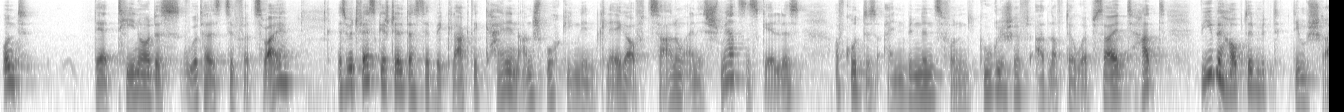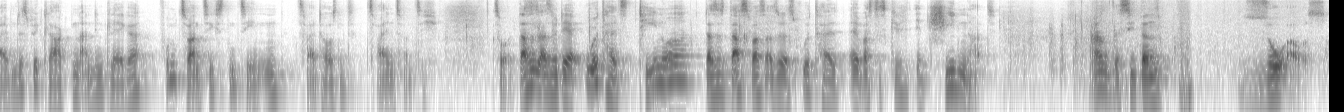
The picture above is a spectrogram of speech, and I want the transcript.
Und der Tenor des Urteils Ziffer 2. Es wird festgestellt, dass der Beklagte keinen Anspruch gegen den Kläger auf Zahlung eines Schmerzensgeldes aufgrund des Einbindens von Google-Schriftarten auf der Website hat, wie behauptet mit dem Schreiben des Beklagten an den Kläger vom 20.10.2022. So, das ist also der Urteilstenor, das ist das, was also das Urteil, äh, was das Gericht entschieden hat. Ja, das sieht dann so aus.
